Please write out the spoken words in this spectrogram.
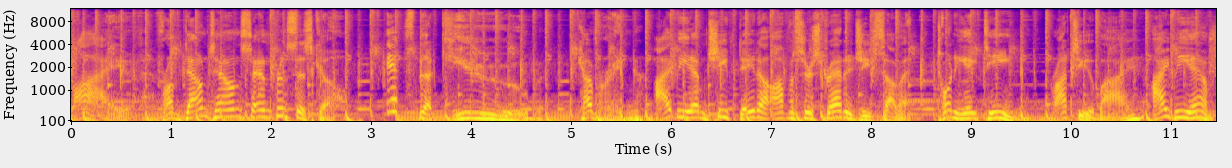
Live from downtown San Francisco, it's theCUBE. Covering IBM Chief Data Officer Strategy Summit 2018. Brought to you by IBM.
